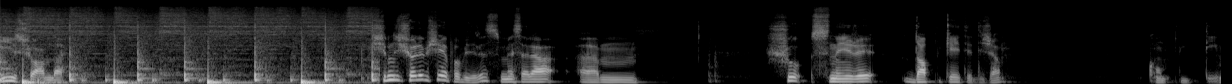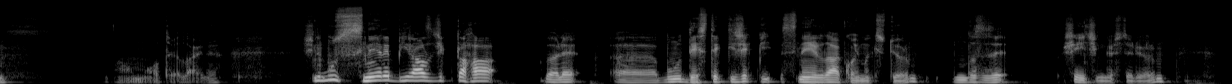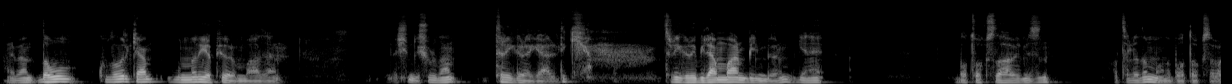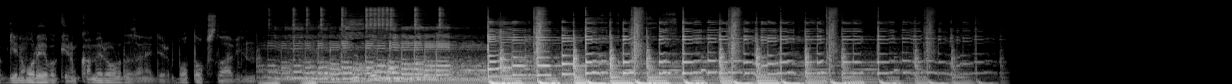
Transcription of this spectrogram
İyiyiz şu anda. Şimdi şöyle bir şey yapabiliriz. Mesela em, şu snare'i duplicate edeceğim. Complete diyeyim. Tamam, Autoline'ı. Şimdi bu snare'e birazcık daha böyle e, bunu destekleyecek bir snare daha koymak istiyorum. Bunu da size şey için gösteriyorum. Hani ben davul kullanırken bunları yapıyorum bazen. Şimdi şuradan Trigger'a geldik. Trigger'ı bilen var mı bilmiyorum. Gene Botokslu abimizin hatırladın mı onu Botoks'a bak. Gene oraya bakıyorum. Kamera orada zannediyorum. Botokslu abinin.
